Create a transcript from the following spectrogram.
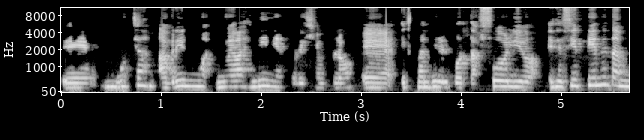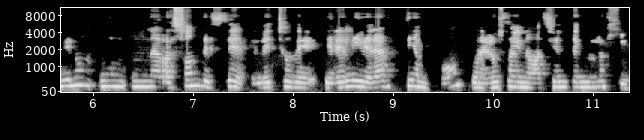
eh, muchas, abrir nuevas líneas, por ejemplo, eh, expandir el portafolio, es decir, tiene también una razón de ser, el hecho de querer liberar tiempo con el uso de innovación y tecnología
